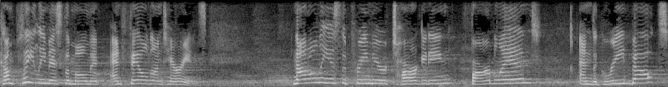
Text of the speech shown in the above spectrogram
completely missed the moment and failed Ontarians. Not only is the Premier targeting farmland and the Greenbelt,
